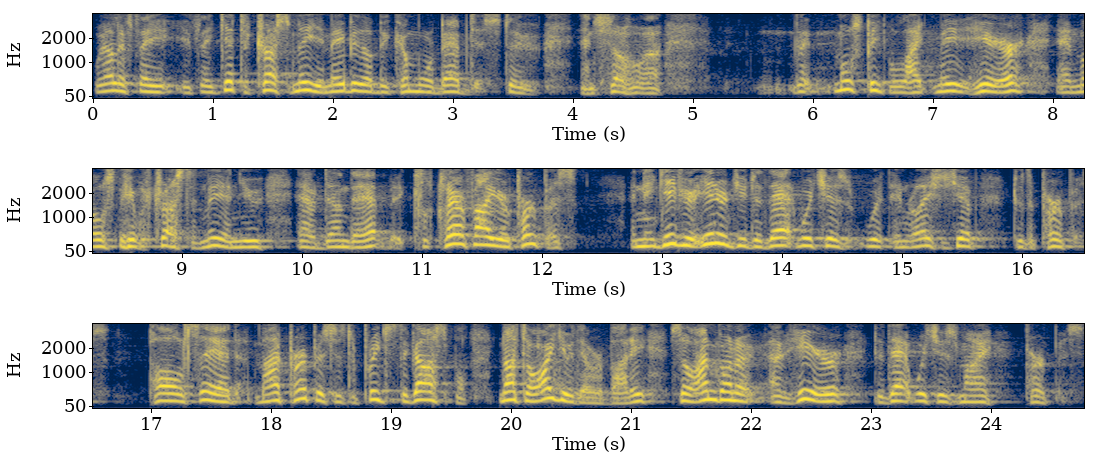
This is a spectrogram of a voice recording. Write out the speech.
well, if they if they get to trust me, maybe they'll become more Baptists too. And so, uh, the, most people like me here, and most people trusted me, and you have done that. Clarify your purpose, and then give your energy to that which is in relationship to the purpose. Paul said, My purpose is to preach the gospel, not to argue with everybody, so I'm going to adhere to that which is my purpose.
